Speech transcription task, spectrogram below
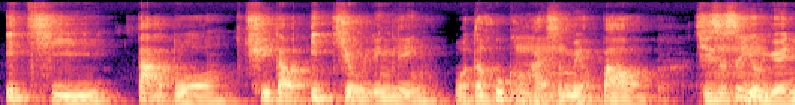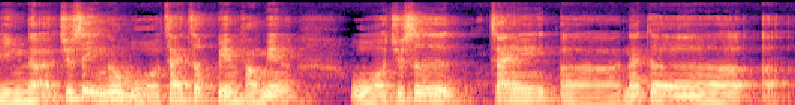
一七大多去到一九零零，我的户口还是没有报，其实是有原因的，就是因为我在这边方面，我就是在呃那个呃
